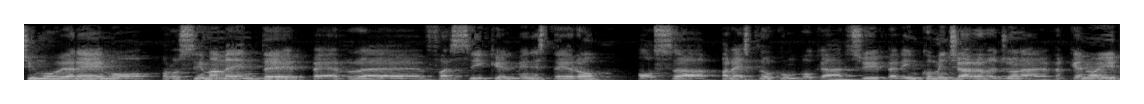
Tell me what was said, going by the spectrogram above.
ci muoveremo prossimamente per eh, far sì che il Ministero possa presto convocarci per incominciare a ragionare, perché noi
